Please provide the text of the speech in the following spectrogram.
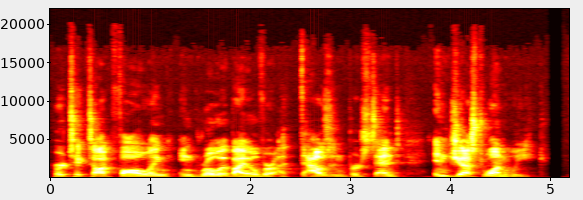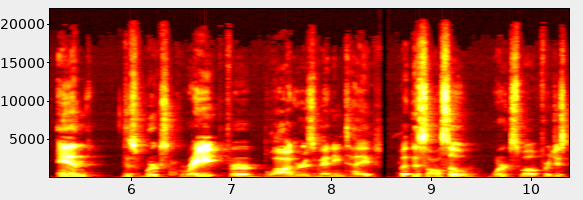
her TikTok following and grow it by over a thousand percent in just one week. And this works great for bloggers of any type, but this also works well for just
